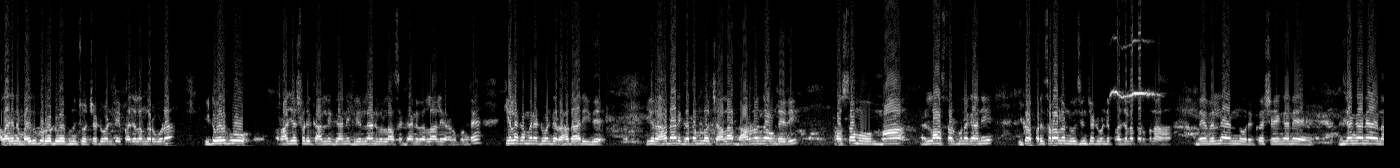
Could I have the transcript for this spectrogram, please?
అలాగనే మైదుకూరు రోడ్డు వైపు నుంచి వచ్చేటువంటి ప్రజలందరూ కూడా ఇటువైపు రాజేశ్వరి కాలనీకి కానీ గ్రీన్లాండ్ విల్లాస్కి కానీ వెళ్ళాలి అని అనుకుంటే కీలకమైనటువంటి రహదారి ఇదే. ఈ రహదారి గతంలో చాలా దారుణంగా ఉండేది. ప్రస్తుతం మా విల్లాస్ తరఫున కానీ ఇక్కడ పరిసరాల్లో నివసించేటువంటి ప్రజల తరఫున మేము వెళ్ళి ఆయన్ను రిక్వెస్ట్ చేయగానే నిజంగానే ఆయన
